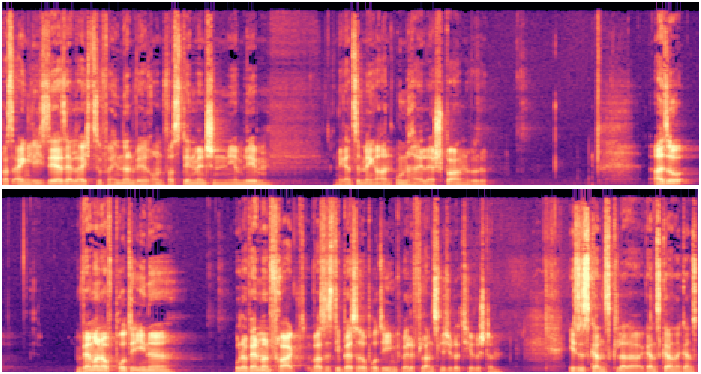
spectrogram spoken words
was eigentlich sehr, sehr leicht zu verhindern wäre und was den Menschen in ihrem Leben eine ganze Menge an Unheil ersparen würde. Also, wenn man auf Proteine oder wenn man fragt, was ist die bessere Proteinquelle, pflanzlich oder tierisch, dann ist es ganz klar, ganz, ganz, ganz,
